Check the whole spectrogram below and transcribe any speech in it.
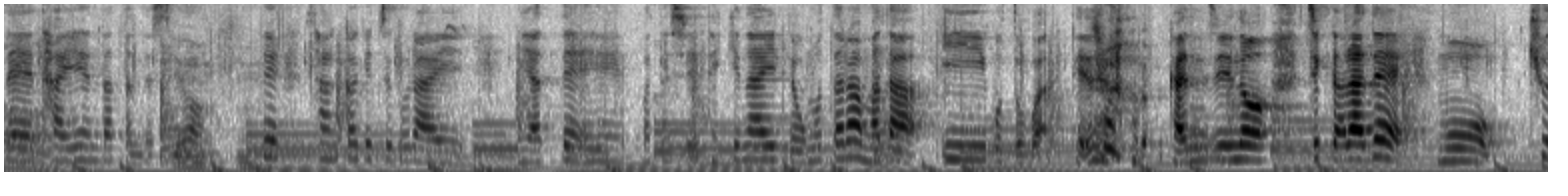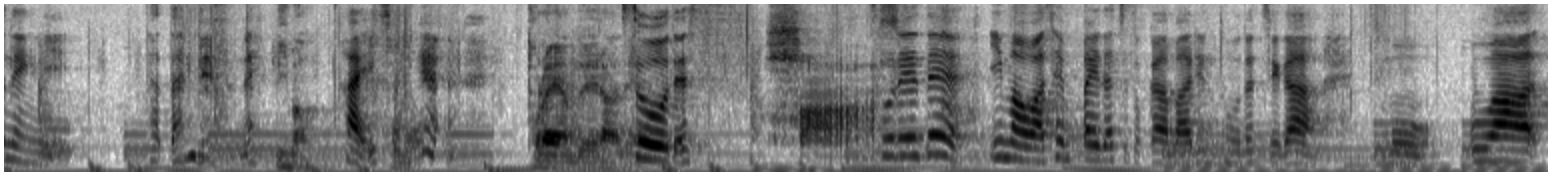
て大変だったんですよ。うんうん。で3ヶ月ぐらいやって、えー私できないって思ったらまたいいことが出る感じの力でもう9年に経ったんですね。今？はい、そのトライアンドエラーで。そうです。はあ。それで今は先輩たちとか周りの友達がもううわ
